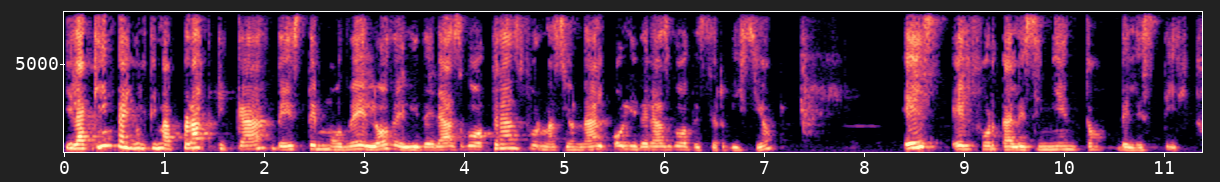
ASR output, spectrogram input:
Y la quinta y última práctica de este modelo de liderazgo transformacional o liderazgo de servicio es el fortalecimiento del espíritu.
